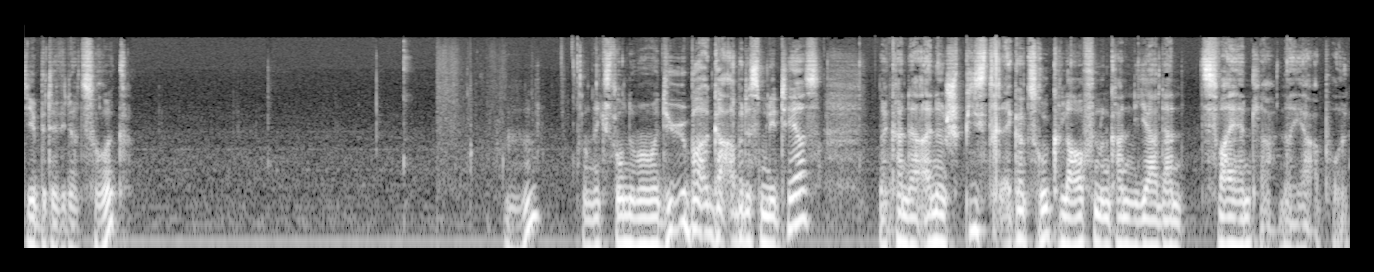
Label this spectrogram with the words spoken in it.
Hier bitte wieder zurück. Und nächste Runde machen wir die Übergabe des Militärs. Dann kann der eine Spießträger zurücklaufen und kann ja dann zwei Händler nachher abholen.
